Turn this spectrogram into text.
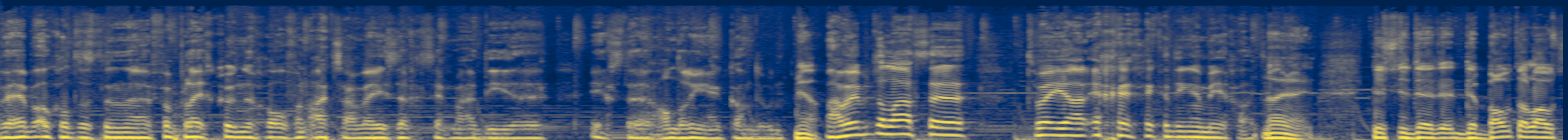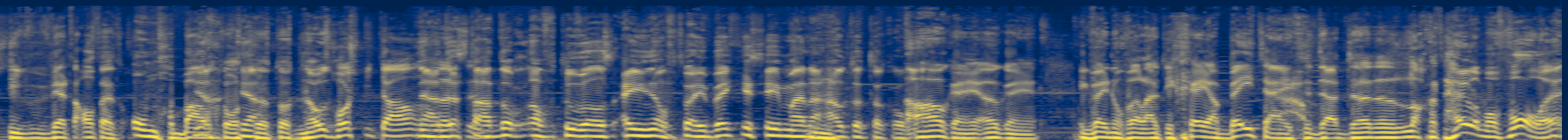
we hebben ook altijd een eh, verpleegkundige of een arts aanwezig... Zeg maar, die eh eerste handelingen kan doen. Ja. Maar we hebben de laatste twee jaar echt geen gekke dingen meer gehad. Nee, nee. Dus de, de, de boterloods die werd altijd omgebouwd Ja, tot, ja. eh, tot noodhospitaal. Nou, Dat- daar staat nog af en toe wel eens één of twee beetjes in, maar dan houdt het ook op. Oh, Oké, oké. Ik weet nog wel uit die GHB-tijd. Nou. Daar, daar lag het helemaal vol, hè?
